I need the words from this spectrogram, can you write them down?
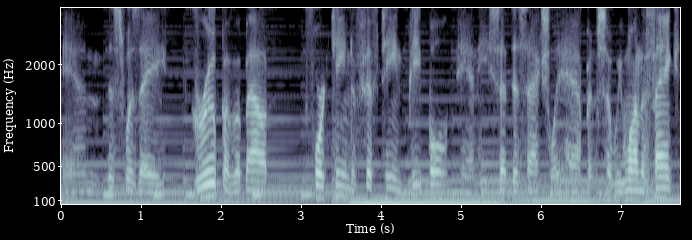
And this was a group of about 14 to 15 people, and he said this actually happened. So we want to thank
